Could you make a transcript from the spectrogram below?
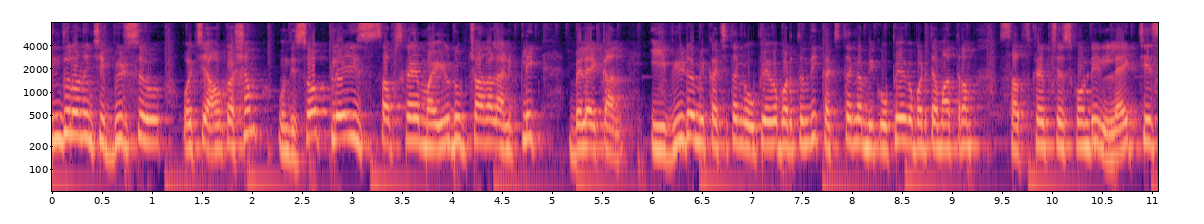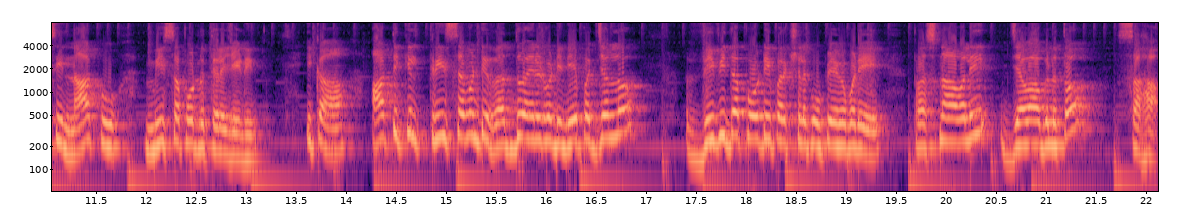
ఇందులో నుంచి బిడ్స్ వచ్చే అవకాశం ఉంది. So please subscribe my YouTube channel and click bell icon. ఈ వీడియో మీకు ఖచ్చితంగా ఉపయోగపడుతుంది. ఖచ్చితంగా మీకు ఉపయోగపడితే మాత్రం సబ్స్క్రైబ్ చేసుకోండి లైక్ చేసి నాకు మీ సపోర్ట్ను తెలియజేయండి. ఇక ఆర్టికల్ త్రీ సెవెంటీ రద్దు అయినటువంటి నేపథ్యంలో వివిధ పోటీ పరీక్షలకు ఉపయోగపడే ప్రశ్నావళి జవాబులతో సహా.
